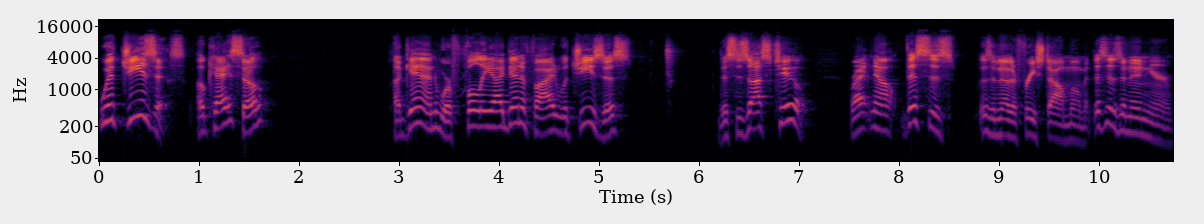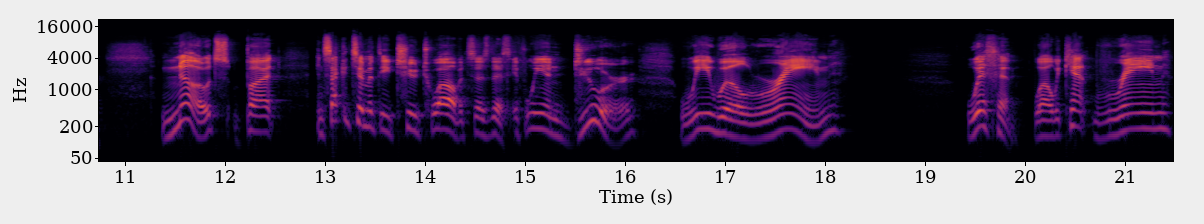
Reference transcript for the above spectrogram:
with Jesus. Okay, so again, we're fully identified with Jesus. This is us too. Right now, this is this is another freestyle moment. This isn't in your notes, but in 2 Timothy 2:12 it says this, if we endure, we will reign with him. Well, we can't reign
